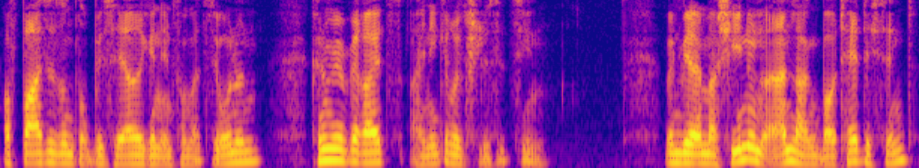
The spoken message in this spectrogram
Auf Basis unserer bisherigen Informationen können wir bereits einige Rückschlüsse ziehen. Wenn wir im Maschinen- und Anlagenbau tätig sind,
